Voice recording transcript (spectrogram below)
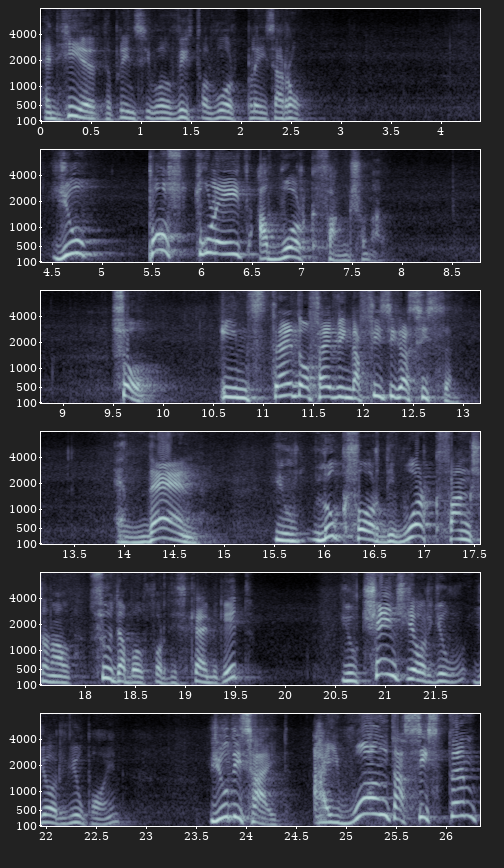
And here the principle of virtual work plays a role. You postulate a work functional. So, instead of having a physical system and then you look for the work functional suitable for describing it, you change your, your, viewpoint, you decide, I want a system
